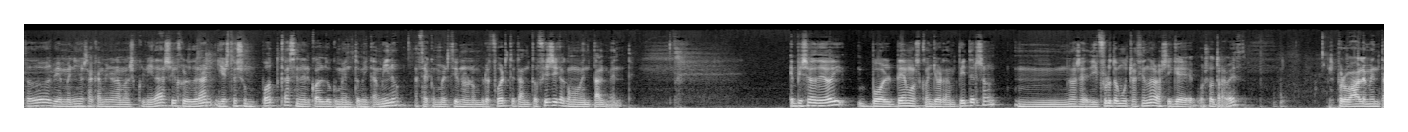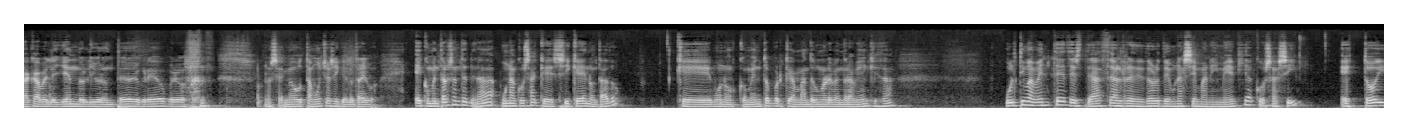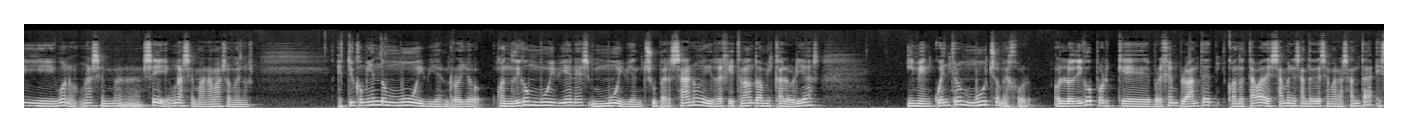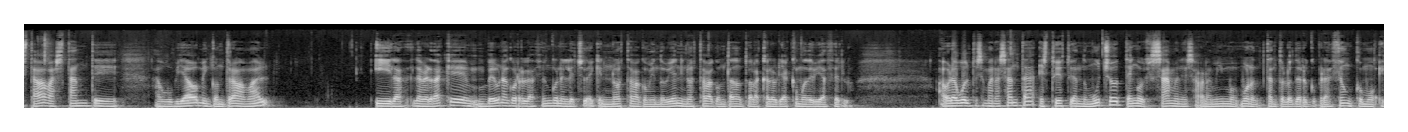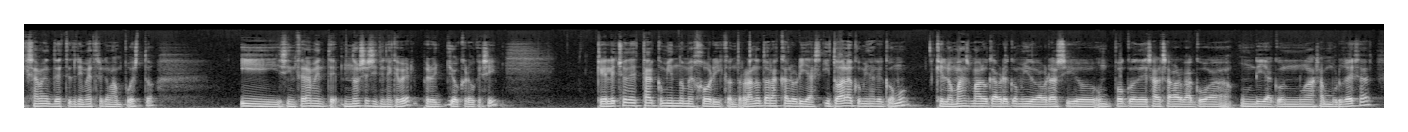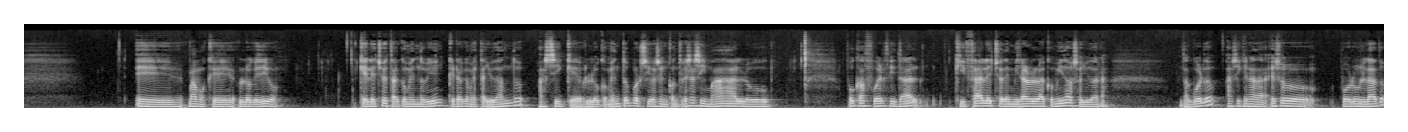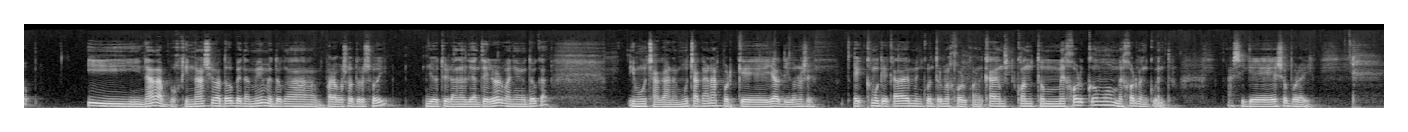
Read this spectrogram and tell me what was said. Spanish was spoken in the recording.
todos, bienvenidos a Camino a la Masculinidad, soy Julio Durán y este es un podcast en el cual documento mi camino hacia convertirme en un hombre fuerte tanto física como mentalmente. Episodio de hoy, volvemos con Jordan Peterson, mm, no sé, disfruto mucho haciéndolo, así que pues otra vez. Probablemente acabe leyendo el libro entero, yo creo, pero no sé, me gusta mucho, así que lo traigo. Eh, comentaros antes de nada una cosa que sí que he notado, que bueno, comento porque a más de uno le vendrá bien quizá Últimamente, desde hace alrededor de una semana y media, cosa así, estoy, bueno, una semana, sí, una semana más o menos. Estoy comiendo muy bien, rollo. Cuando digo muy bien es muy bien, súper sano y registrando todas mis calorías y me encuentro mucho mejor. Os lo digo porque, por ejemplo, antes, cuando estaba de exámenes antes de Semana Santa, estaba bastante agobiado, me encontraba mal y la, verdad es que veo una correlación con el hecho de que no estaba comiendo bien y no estaba contando todas las calorías como debía hacerlo. Ahora he vuelto Semana Santa, estoy estudiando mucho, tengo exámenes ahora mismo, bueno, tanto los de recuperación como exámenes de este trimestre que me han puesto. Y sinceramente no sé si tiene que ver, pero yo creo que sí. Que el hecho de estar comiendo mejor y controlando todas las calorías y toda la comida que como, que lo más malo que habré comido habrá sido un poco de salsa barbacoa un día con unas hamburguesas eh, vamos, que lo que digo, que el hecho de estar comiendo bien creo que me está ayudando, así que os lo comento por si os encontréis así mal o poca fuerza y tal, quizá el hecho de mirar la comida os ayudará. ¿De acuerdo? Así que nada, eso por un lado. Y nada, pues gimnasio a tope también, me toca para vosotros hoy. Yo estoy grabando el día anterior, mañana me toca. Y muchas ganas, muchas ganas porque ya os digo, no sé, es como que cada vez me encuentro mejor. cuanto mejor como, mejor me encuentro. Así que eso por ahí.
